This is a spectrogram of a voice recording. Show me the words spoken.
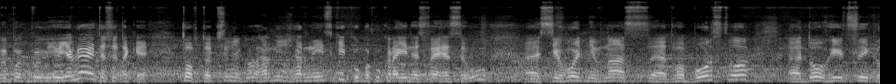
Ви уявляєте, що таке? Тобто Гарнич Гарницький, Кубок України з ФГСУ. Е, Сьогодні в нас е, двоборство, довгий цикл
